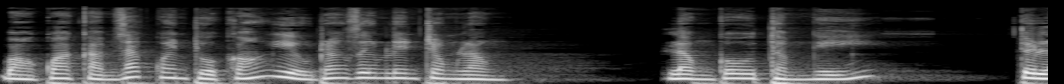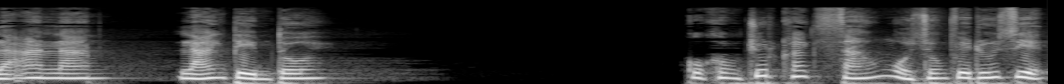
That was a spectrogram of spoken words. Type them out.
Bỏ qua cảm giác quen thuộc khó hiểu đang dâng lên trong lòng. Lòng cô thầm nghĩ, tôi là Alan, là anh tìm tôi. Cô không chút khách sáo ngồi xuống phía đối diện.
